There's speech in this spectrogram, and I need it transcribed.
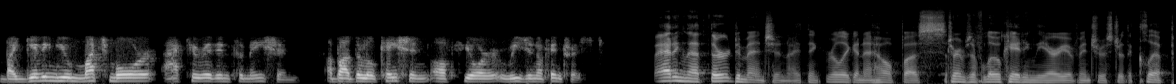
by giving you much more accurate information about the location of your region of interest adding that third dimension, I think, really going to help us in terms of locating the area of interest or the clip.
